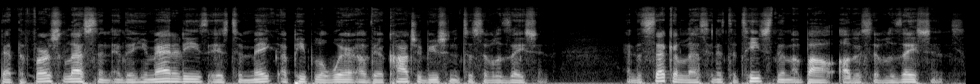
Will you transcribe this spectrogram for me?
that the first lesson in the humanities is to make a people aware of their contribution to civilization, and the second lesson is to teach them about other civilizations.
